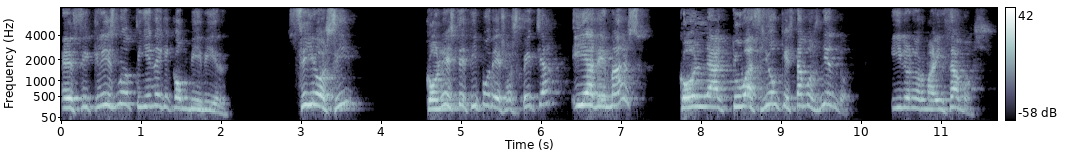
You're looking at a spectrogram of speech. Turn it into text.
El ciclismo tiene que convivir, sí o sí, con este tipo de sospecha y además con la actuación que estamos viendo. Y lo normalizamos.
